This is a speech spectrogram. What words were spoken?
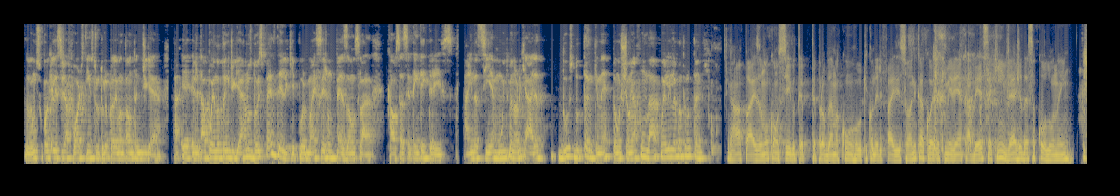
vamos supor que ele seja forte, tem estrutura pra levantar um tanque de guerra. Ah, Ele tá apoiando o tanque de guerra nos dois pés dele, que por mais que seja um pezão, sei lá, calça 73, ainda assim é muito menor que a área do, do tanque, né? Então o chão ia afundar com ele levantando o tanque. Rapaz, eu não consigo ter, ter problema com o Hulk quando ele faz isso. A única coisa que me vem à cabeça é que inveja dessa coluna, hein?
